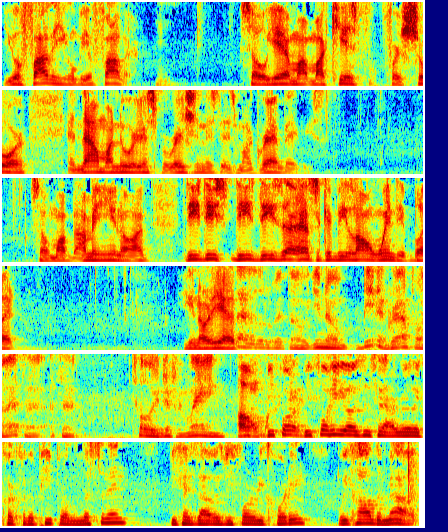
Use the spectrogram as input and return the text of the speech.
You're a father, you're gonna be a father. Hmm. So yeah, my, my kids f- for sure, and now my newer inspiration is, is my grandbabies. So my, I mean, you know, I, these these these these uh, answers can be long winded, but you know, yeah. That a little bit though, you know, being a grandfather that's a that's a totally different lane. Oh, before God. before he goes into that really quick for the people listening, because that was before recording, we called him out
